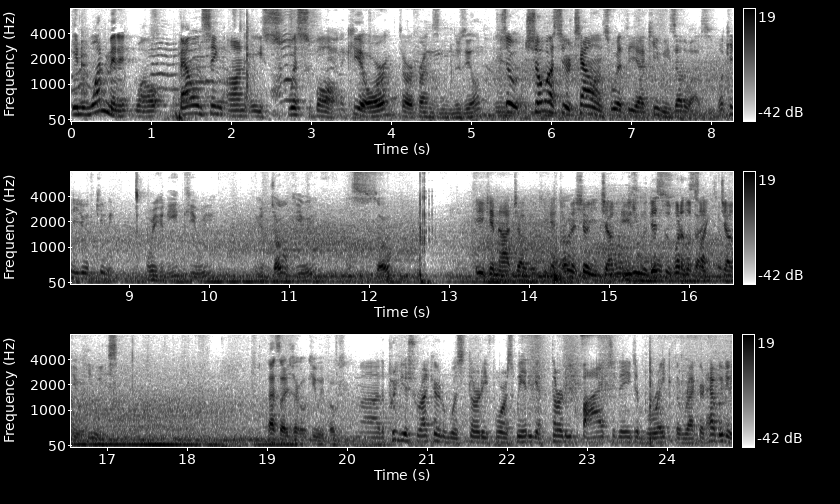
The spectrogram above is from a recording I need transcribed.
in one minute while balancing on a Swiss ball. and a Kia Ora to our friends in New Zealand. So, show us your talents with the uh, kiwis. Otherwise, what can you do with kiwi? Well, you can eat kiwi. You can juggle kiwi. So, He cannot juggle kiwi. I'm going to show you juggling He's kiwi. This is what it looks like to juggle kiwi. kiwis. That's how you juggle kiwi, folks. Uh, the previous record was 34, so we had to get 35 today to break the record. How'd we do?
